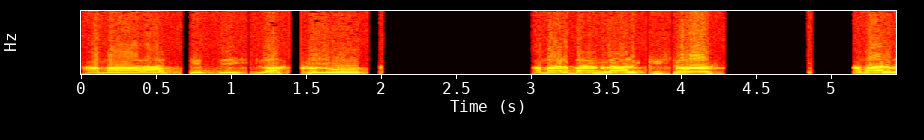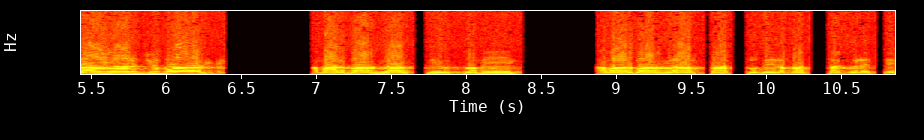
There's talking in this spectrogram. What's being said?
আমার আজকে ত্রিশ লক্ষ লোক, আমার বাংলার কৃষক, আমার বাংলার যুবক, আমার বাংলার শ্রমিক, আমার বাংলার ছাত্রদের হত্যা করেছে।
